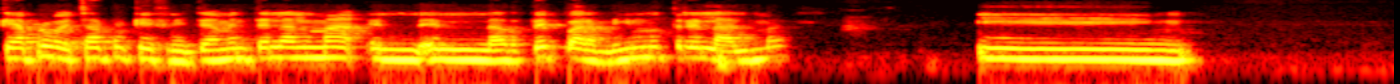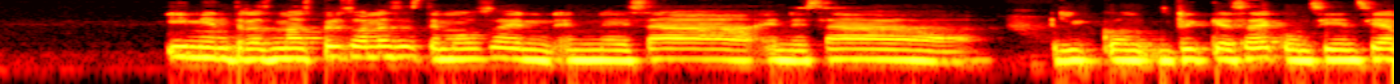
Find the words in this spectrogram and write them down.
que aprovechar porque definitivamente el alma, el, el arte para mí nutre el alma y, y mientras más personas estemos en, en esa, en esa riqueza de conciencia,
